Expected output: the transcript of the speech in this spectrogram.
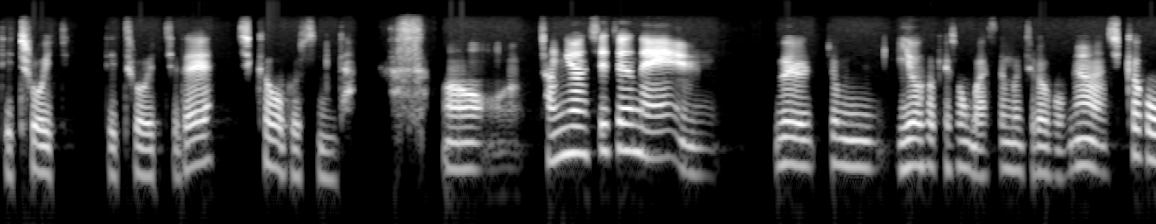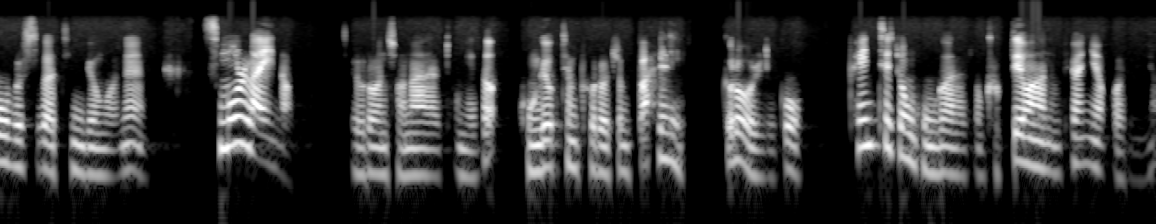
디트로이트, 디트로이트 대 시카고 불스입니다. 어, 작년 시즌에 를좀 이어서 계속 말씀을 드려보면 시카고 불스 같은 경우는 스몰 라인업 이런 전환을 통해서 공격 템포를 좀 빨리 끌어올리고 페인트 존 공간을 좀 극대화하는 편이었거든요.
